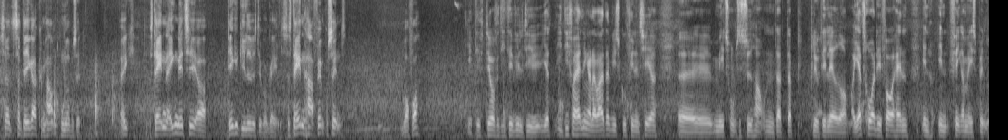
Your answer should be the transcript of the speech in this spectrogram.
så, så dækker København 100 procent. Ikke? Staten er ikke med til at dække gildet, hvis det går galt. Så staten har 5 procent. Hvorfor? Ja, det, det var fordi, det ville de... Ja, I de forhandlinger, der var, da vi skulle finansiere øh, metroen til Sydhavnen, der, der blev det lavet om. Og jeg tror, det er for at have en, en, en finger med i spillet.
